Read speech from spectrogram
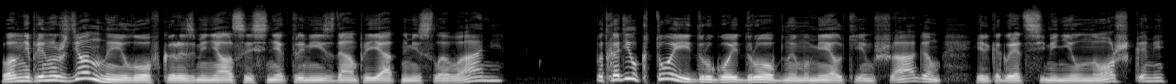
Он непринужденно и ловко разменялся с некоторыми из дам приятными словами, подходил к той и другой дробным мелким шагом, или, как говорят, семенил ножками,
